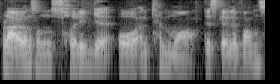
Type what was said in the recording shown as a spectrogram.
For det er jo en sånn sorg og en tematisk relevans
